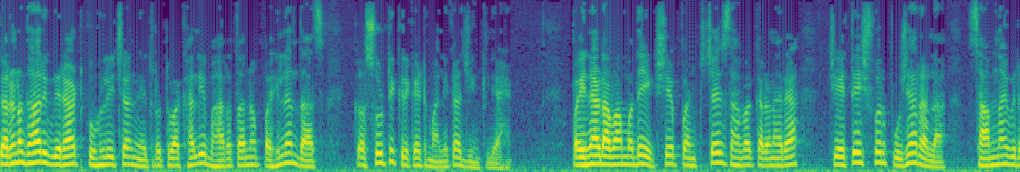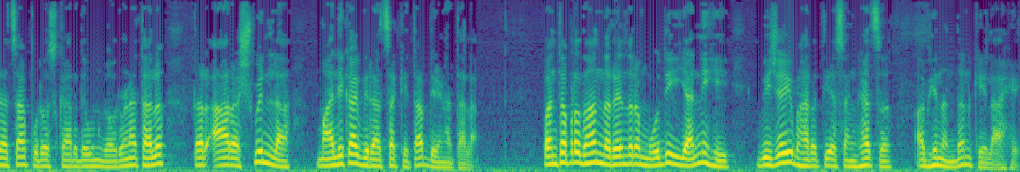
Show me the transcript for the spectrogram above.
कर्णधार विराट कोहलीच्या नेतृत्वाखाली भारतानं पहिल्यांदाच कसोटी क्रिकेट मालिका जिंकली आहे. पहिल्या डावामध्ये एकशे पंचेचाळीस धावा करणाऱ्या चेतेश्वर पुजाराला सामनावीराचा पुरस्कार देऊन गौरवण्यात आलं तर आर अश्विनला मालिकावीराचा किताब देण्यात आला. पंतप्रधान नरेंद्र मोदी यांनीही विजयी भारतीय संघाचं अभिनंदन केलं आहे.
